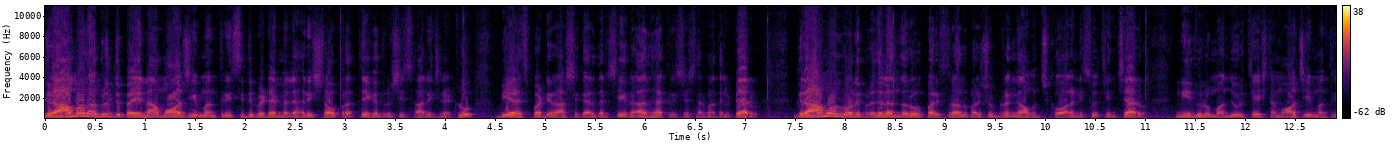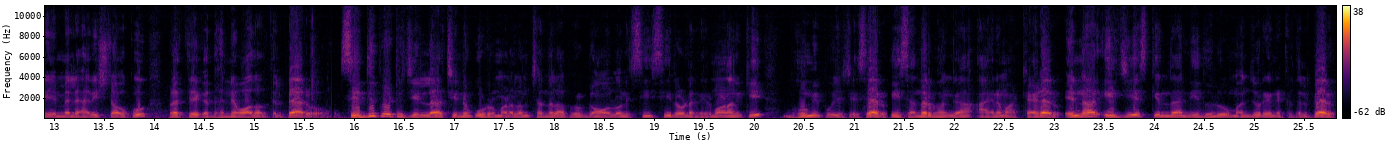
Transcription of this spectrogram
గ్రామాల అభివృద్ధిపైన మాజీ మంత్రి సిద్దిపేట ఎమ్మెల్యే హరీష్ రావు ప్రత్యేక దృష్టి సారించినట్లు బీఆర్ఎస్ పార్టీ రాష్ట్ర కార్యదర్శి రాధాకృష్ణ శర్మ తెలిపారు. గ్రామంలోని ప్రజలందరూ పరిసరాలు పరిశుభ్రంగా ఉంచుకోవాలని సూచించారు. నిధులు మంజూరు చేసిన మాజీ మంత్రి ఎమ్మెల్యే హరీష్ రావుకు ప్రత్యేక ధన్యవాదాలు తెలిపారు. సిద్దిపేట జిల్లా చిన్నకూడూరు మండలం చందలాపూర్ గ్రామంలోని సీసీ రోడ్ల నిర్మాణానికి భూమి పూజ చేశారు. ఈ సందర్భంగా ఆయన మాట్లాడారు. ఎన్ఆర్ఈజీఎస్ కింద నిధులు మంజూరైనట్లు తెలిపారు.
